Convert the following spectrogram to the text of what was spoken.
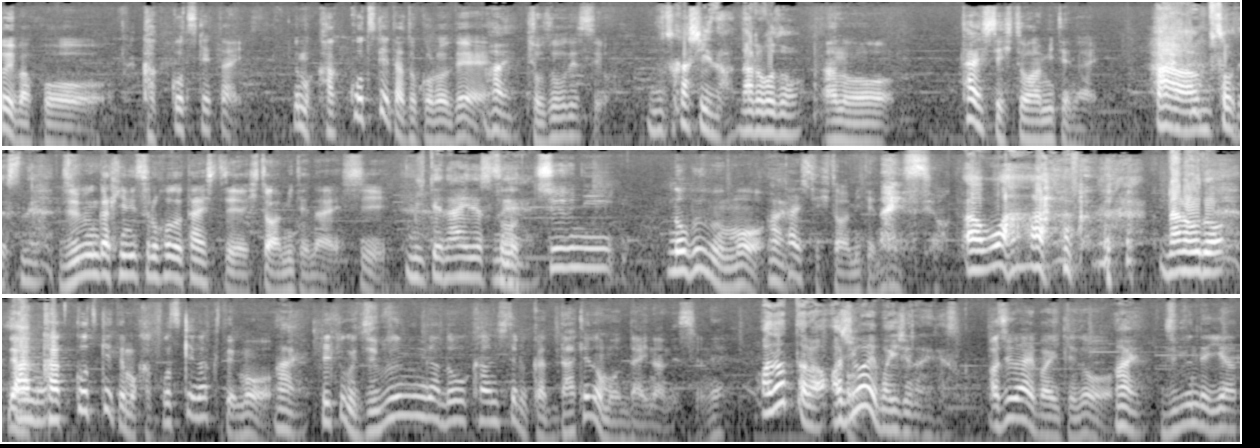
例えばこう格好つけたい。でも格好つけたところではい。虚像ですよ、難しいな。なるほど。あの大して人は見てないああそうですね。自分が気にするほど大して人は見てないし見てないですそのね中二の部分もはい。大して人は見てないですよ、あわあなるほど。だからあの格好つけても格好つけなくても、はい。結局自分がどう感じてるかだけの問題なんですよね。あだったら味わえばいいじゃないですか。味わえばいいけど、はい。自分で嫌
